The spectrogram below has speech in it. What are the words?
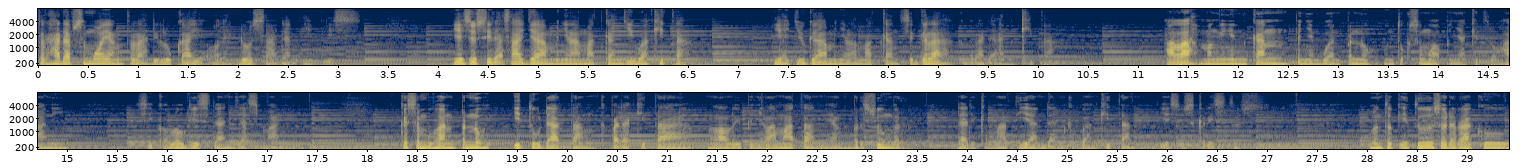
terhadap semua yang telah dilukai oleh dosa dan iblis. Yesus tidak saja menyelamatkan jiwa kita, Ia juga menyelamatkan segala keberadaan kita. Allah menginginkan penyembuhan penuh untuk semua penyakit rohani, psikologis, dan jasmani. Kesembuhan penuh itu datang kepada kita melalui penyelamatan yang bersumber dari kematian dan kebangkitan Yesus Kristus. Untuk itu, saudaraku,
